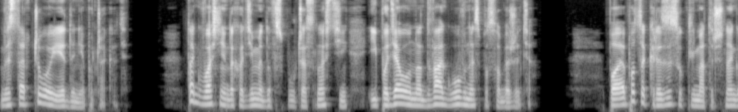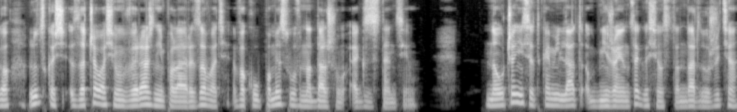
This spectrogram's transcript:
wystarczyło jedynie poczekać. Tak właśnie dochodzimy do współczesności i podziału na dwa główne sposoby życia. Po epoce kryzysu klimatycznego ludzkość zaczęła się wyraźnie polaryzować wokół pomysłów na dalszą egzystencję. Nauczeni setkami lat obniżającego się standardu życia,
